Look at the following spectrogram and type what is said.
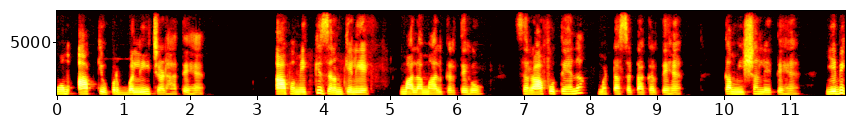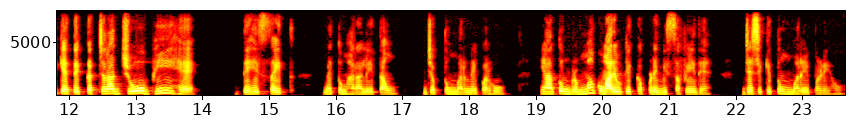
वो हम आपके ऊपर बलि चढ़ाते हैं। आप हमें इक्कीस जन्म के लिए माला माल करते हो? सराफ होते हैं ना, मट्टा सट्टा करते हैं, कमीशन लेते हैं। ये भी कहते कचरा जो भी है, देह सहित मैं तुम्हारा लेता हूँ, जब तुम मरने पर हो। यहाँ तुम ब्रह्मा कुमारियों के कपड़े भी सफ़ेद हैं, जैसे कि तुम मरे पड़े हो।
